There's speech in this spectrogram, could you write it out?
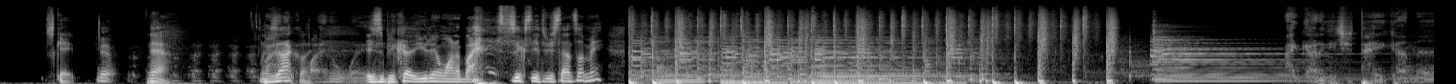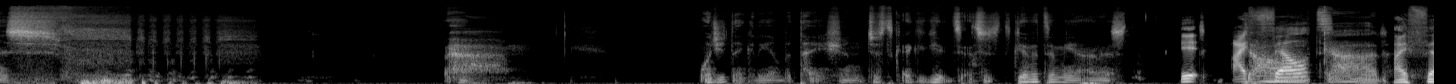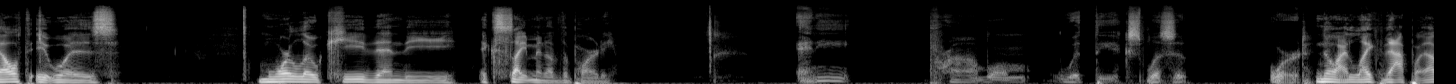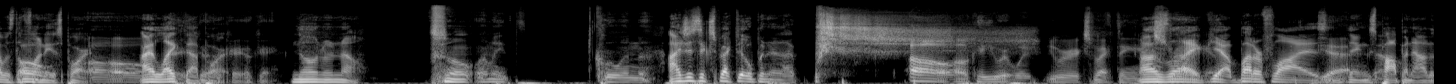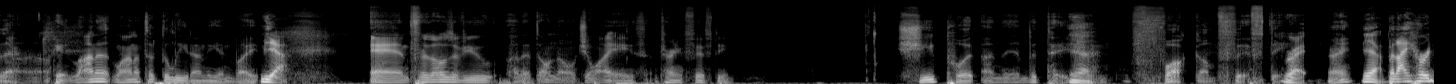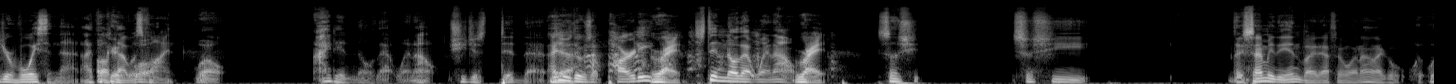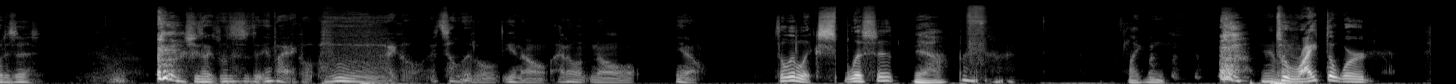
skate. yeah. Yeah, exactly. By the way, Is it because you didn't want to buy sixty three cents on me? I gotta get your take on this. What'd you think of the invitation? Just, uh, just give it to me, honest. It. I Oh, felt. God. I felt it was more low key than the excitement of the party. Any problem with the explicit word? No, I like that part. That was the Oh, funniest part. Oh, I like okay, that part. Okay, okay. No, no, no. So let me clue in. I just expect to open it up. Oh, okay. You were wait, you were expecting. I was extra- like, yeah, butterflies Yeah, and things no, popping out of there. no. Okay, Lana. Lana took the lead on the invite. Yeah. And for those of you uh, that don't know, July 8th, I'm turning 50. She put on the invitation, Yeah. fuck, I'm 50. Right. Right? Yeah. But I heard your voice in that. I thought Okay, that was well, fine. Well, I didn't know that went out. She just did that. I Yeah. knew there was a party. Right. Just didn't know that went out. Right. So she, so she, they sent me the invite after it went out. I go, what, what is this? She's like, well, this is the invite. I go, Ooh. I go, it's a little, you know, I don't know, you know, it's a little explicit Yeah. But it's like, you know, to write the word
